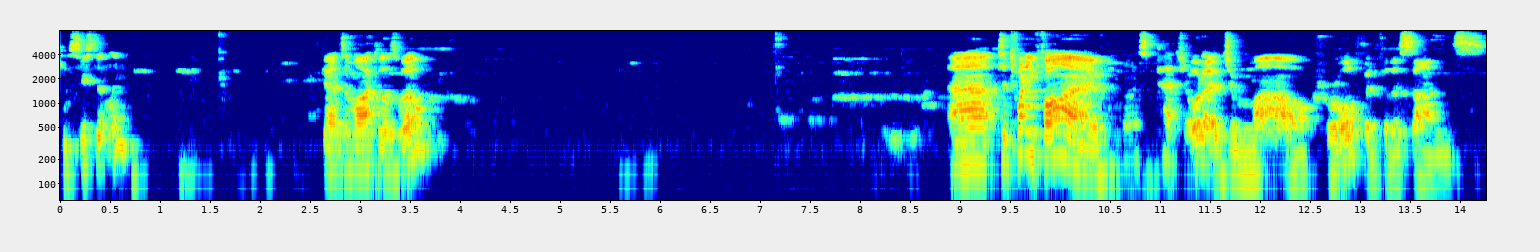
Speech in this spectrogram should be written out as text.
consistently. Going to Michael as well. Uh, to 25, nice patch auto, Jamal Crawford for the Suns.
